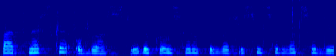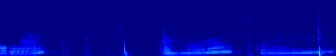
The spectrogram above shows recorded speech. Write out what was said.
partnerské oblasti do konce roku 2021. Aha, tak.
